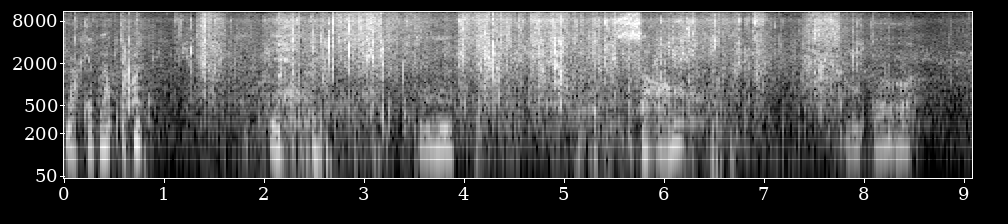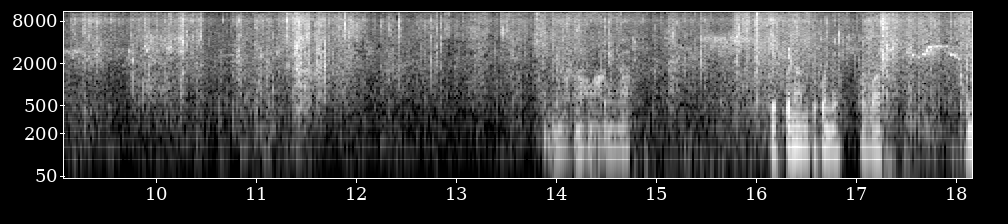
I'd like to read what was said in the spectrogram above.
ทุกคนนอกเก็บนกทุกคนนี่หนึ่งสองสองตัวนี่เอาวางเนาะเก็บไปนำทุกคนเลยเพราะว่าคัน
